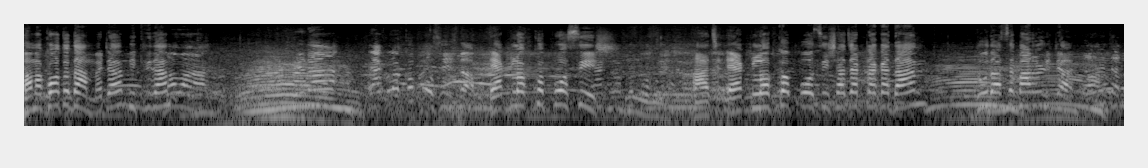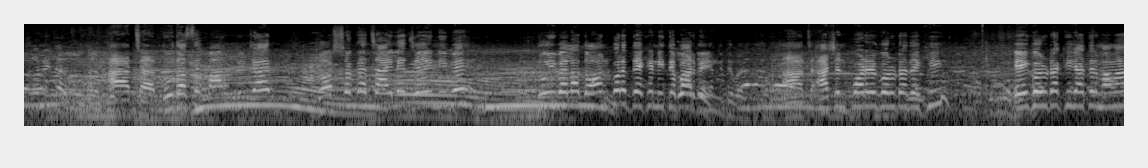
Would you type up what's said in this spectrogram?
মামা কত দাম এটা? বিক্রি দাম। এক লক্ষ পঁচিশ। আচ্ছা এক লক্ষ পঁচিশ হাজার টাকা দাম। দুধ আছে বারো লিটার। আচ্ছা দুধ আছে বারো লিটার। দর্শকরা চাইলে যেই নিবে দুই বেলা দহন করে দেখে নিতে পারবে। আচ্ছা আসেন পরের গরুটা দেখি। এই গরুটা কি জাতের মামা?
